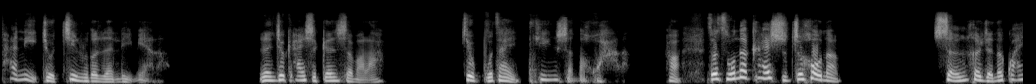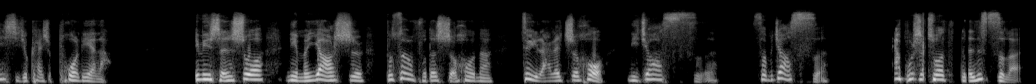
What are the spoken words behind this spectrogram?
叛逆就进入到人里面了，人就开始跟什么了？就不再听神的话了。好，所以从那开始之后呢，神和人的关系就开始破裂了。因为神说，你们要是不顺服的时候呢，罪来了之后，你就要死。什么叫死？他不是说人死了，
